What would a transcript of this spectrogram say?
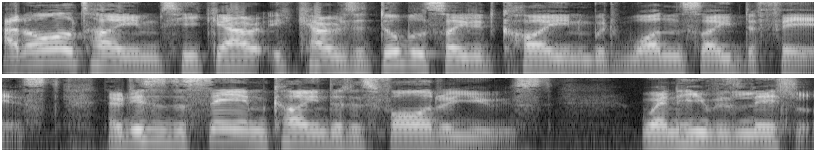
At all times, he, car- he carries a double sided coin with one side defaced. Now, this is the same coin that his father used when he was little.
